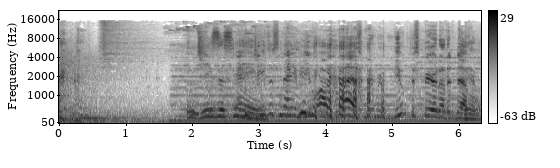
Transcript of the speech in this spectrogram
In Jesus' name. In Jesus' name, you are blessed. we rebuke the spirit of the devil.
